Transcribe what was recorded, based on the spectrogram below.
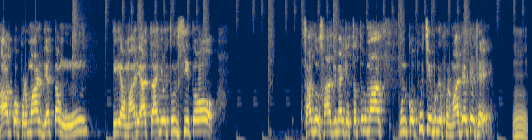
आपको प्रमाण देता हूँ कि हमारे आचार्य तुलसी तो साधु साधुआ के चतुर्मास उनको पूछे बगैर फरमा देते थे। हम्म।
